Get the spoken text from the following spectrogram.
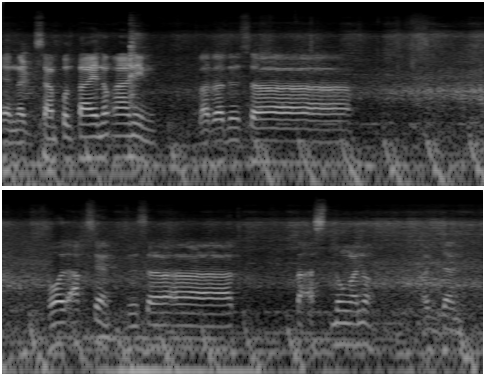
Yan, nag-sample tayo ng anim para dun sa all accent dun sa uh, taas nung ano, agdan.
